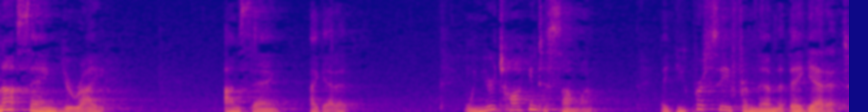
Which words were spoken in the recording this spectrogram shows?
not saying you're right. I'm saying I get it. When you're talking to someone and you perceive from them that they get it,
